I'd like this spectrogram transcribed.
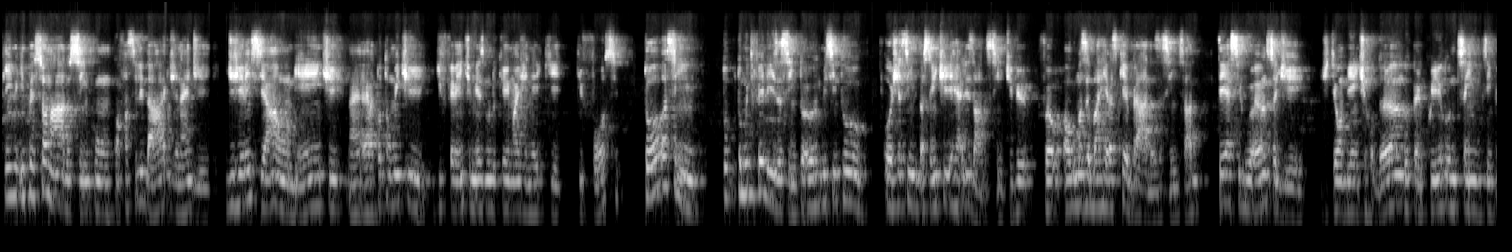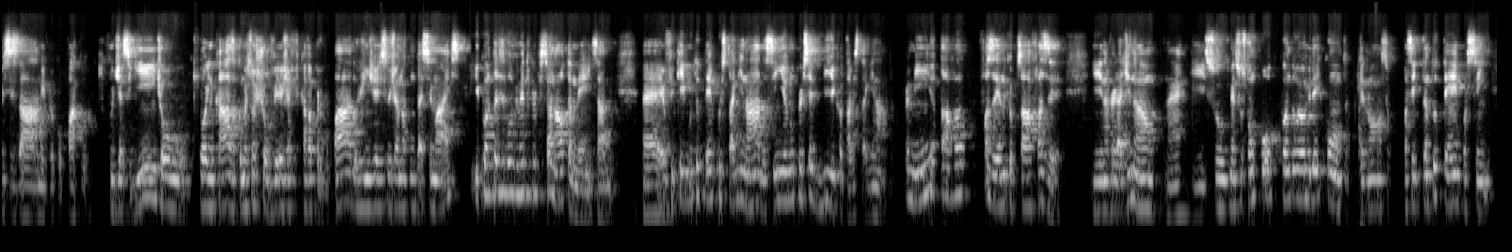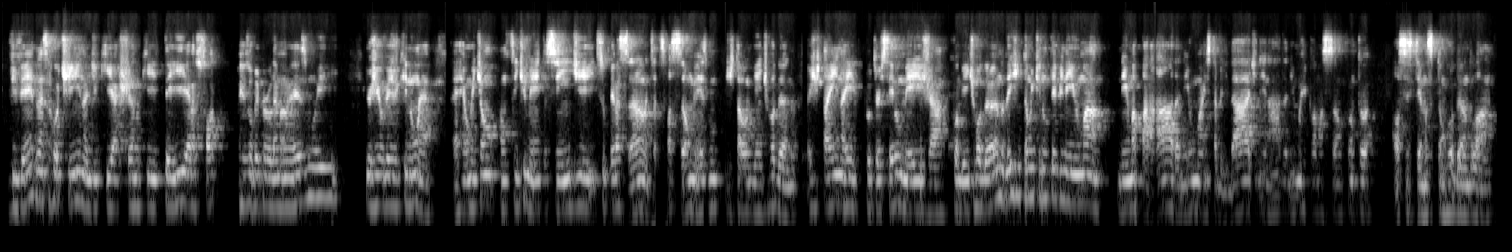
fiquei impressionado, assim, com, com a facilidade, né, de, de gerenciar um ambiente, né, era totalmente diferente mesmo do que eu imaginei que, que fosse. Tô, assim, tô, tô muito feliz, assim, tô, eu me sinto hoje, assim, bastante realizado, assim, tive foi algumas barreiras quebradas, assim, sabe? Ter a segurança de, de ter um ambiente rodando, tranquilo, sem, sem precisar me preocupar com, com o dia seguinte, ou tô em casa, começou a chover, já ficava preocupado, hoje em dia isso já não acontece mais. E quanto ao desenvolvimento profissional também, sabe? É, eu fiquei muito tempo estagnado, assim, e eu não percebia que eu estava estagnado. Para mim, eu estava fazendo o que eu precisava fazer. E, na verdade, não, né? E isso me assustou um pouco quando eu me dei conta, porque, nossa, eu passei tanto tempo, assim, vivendo nessa rotina de que achando que TI era só resolver problema mesmo e, hoje eu vejo que não é. É realmente um, um sentimento, assim, de, superação, de satisfação mesmo de estar o ambiente rodando. A gente está indo aí pro terceiro mês já com o ambiente rodando, desde então a gente não teve nenhuma, nenhuma parada, nenhuma instabilidade, nem nada, nenhuma reclamação quanto aos sistemas que estão rodando lá.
